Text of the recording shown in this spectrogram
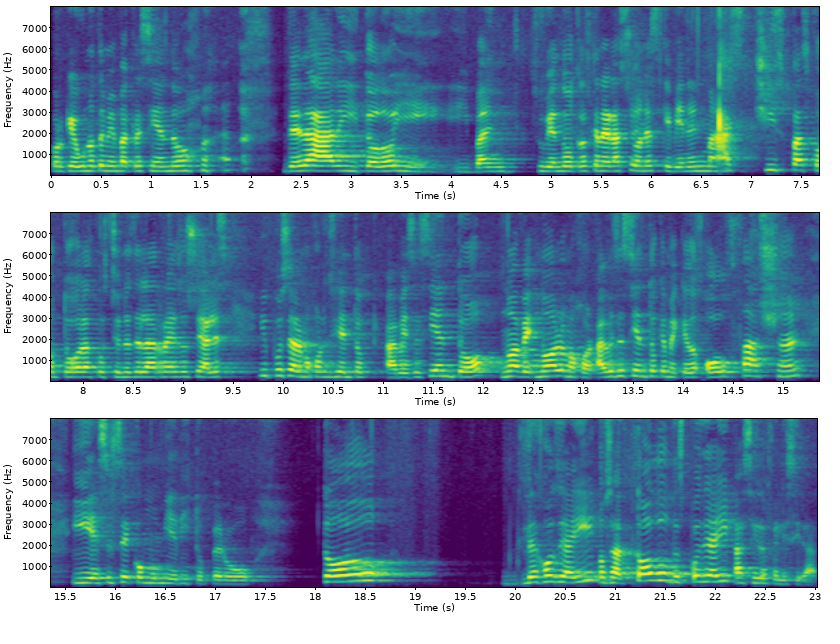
porque uno también va creciendo de edad y todo y, y van subiendo otras generaciones que vienen más chispas con todas las cuestiones de las redes sociales y pues a lo mejor siento, a veces siento, no a, no a lo mejor, a veces siento que me quedo old fashioned y es ese como miedito, pero todo lejos de ahí, o sea, todo después de ahí ha sido felicidad.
